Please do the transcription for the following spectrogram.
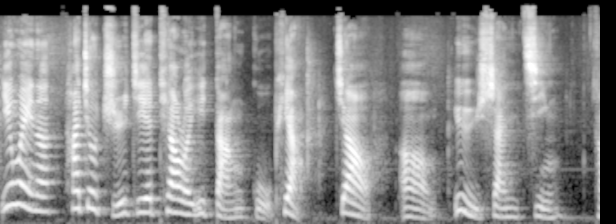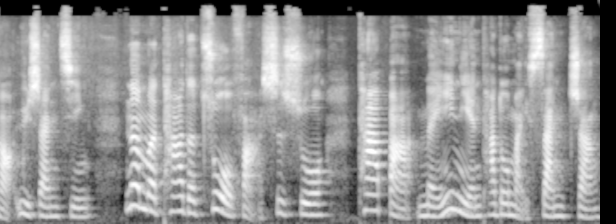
因为呢，他就直接挑了一档股票，叫呃玉山金，好，玉山金。那么他的做法是说，他把每一年他都买三张，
